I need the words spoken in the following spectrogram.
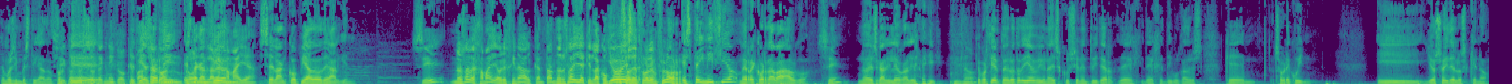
hemos investigado. Sí, porque con nuestro técnico. ¿Qué decía pasa Jordi, con- esta con la canción abeja maya? se la han copiado de alguien. ¿Sí? No es la abeja maya original, cantando. No es la ella quien la compuso este- de flor en flor. Este inicio me recordaba a algo. ¿Sí? No es Galileo Galilei. No. Que por cierto, el otro día vi una discusión en Twitter de, de divulgadores que, sobre Queen. Y yo soy de los que no.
